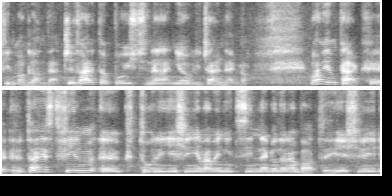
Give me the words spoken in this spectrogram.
film ogląda. Czy warto pójść na nieobliczalnego? Powiem tak, to jest film, który jeśli nie mamy nic innego do roboty, jeśli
